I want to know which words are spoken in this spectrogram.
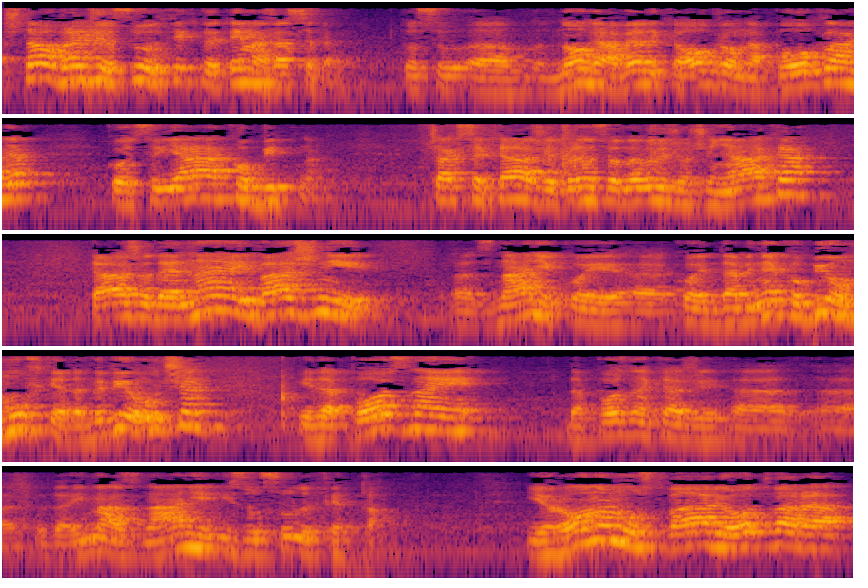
šta obrađuje sud fik, to je tema za sebe. To su uh, mnoga velika, ogromna poglavlja koje su jako bitna. Čak se kaže, prenosi od mnogoviđa učenjaka, kažu da je najvažnije znanje koje, koje, da bi neko bio muftija, da bi bio učen i da poznaje, da poznaje, kaže, da ima znanje iz usuli fiqha jer ono mu u stvari otvara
